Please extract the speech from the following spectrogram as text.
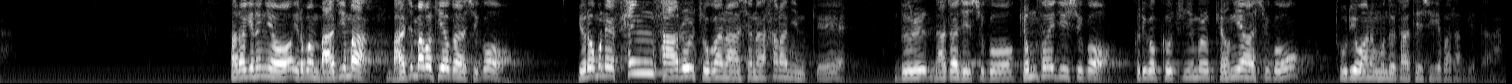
바라기는요, 여러분 마지막, 마지막을 기억하시고 여러분의 생사를 주관하시는 하나님께 늘 낮아지시고 겸손해지시고 그리고 그 주님을 경외하시고 두려워하는 분들 다 되시기 바랍니다.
